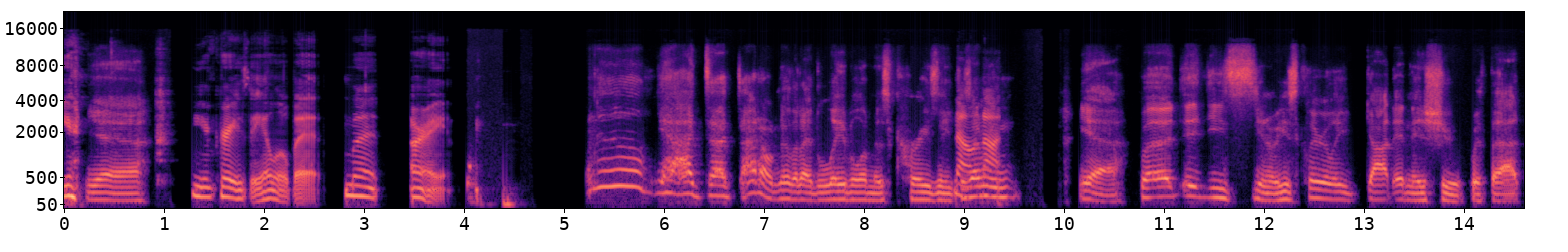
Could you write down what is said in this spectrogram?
you're yeah. you're crazy a little bit but all right No, yeah, I, I, I don't know that I'd label him as crazy No, I not- mean, yeah, but it, he's you know he's clearly got an issue with that.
